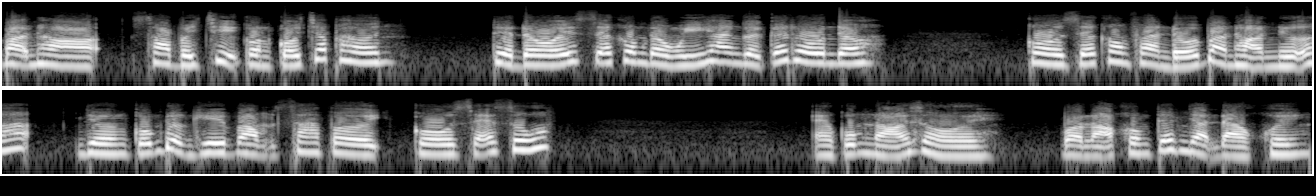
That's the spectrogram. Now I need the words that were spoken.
Bọn họ so với chị còn cố chấp hơn, tuyệt đối sẽ không đồng ý hai người kết hôn đâu. Cô sẽ không phản đối bọn họ nữa, nhưng cũng đừng hy vọng xa vời cô sẽ giúp. Em cũng nói rồi, bọn họ không tiếp nhận Đào Khuynh,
